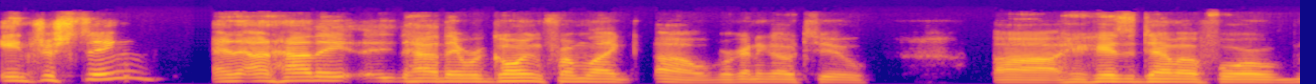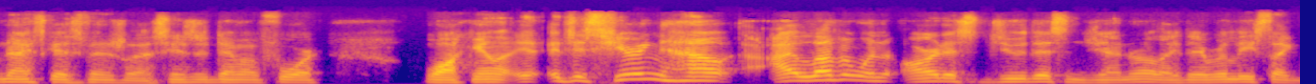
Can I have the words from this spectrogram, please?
interesting and on how they how they were going from like oh we're gonna go to uh here's a demo for nice guys finish last here's a demo for walking it, it, just hearing how i love it when artists do this in general like they release like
